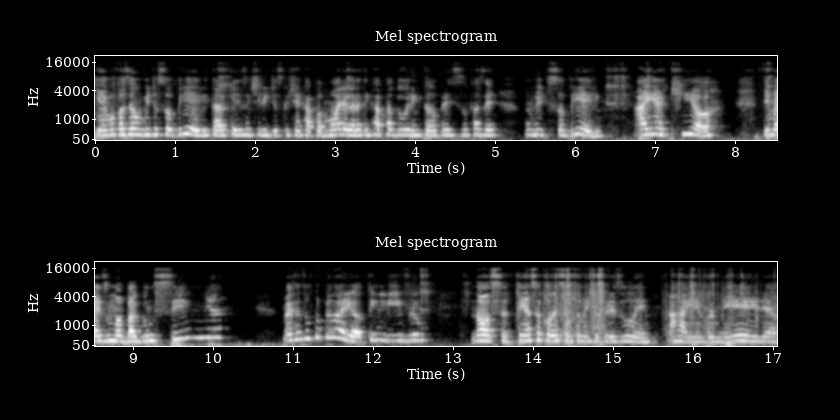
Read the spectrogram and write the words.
E aí eu vou fazer um vídeo sobre ele, tá? Porque esse tilidisco tinha capa mole, agora tem capa dura, então eu preciso fazer um vídeo sobre ele. Aí aqui, ó, tem mais uma baguncinha. Mas é tudo papelaria, ó. Tem livro. Nossa, tem essa coleção também que eu preciso ler. A Rainha Vermelha.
